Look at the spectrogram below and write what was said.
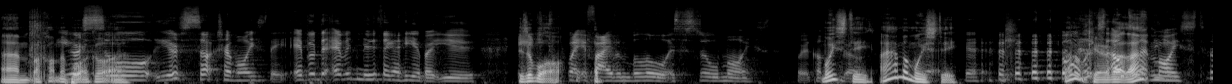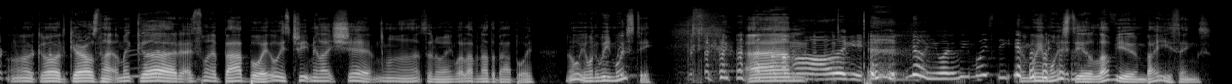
Um, I can't remember You're what I got. her. so you're such a moisty. Every every new thing I hear about you Is a what? Twenty five and below is so moist. When it comes Moisty. I am a moisty. I don't Looks care about that. ultimate moist. Oh god, girls like, oh my god, I just want a bad boy. Always treat me like shit. Oh, that's annoying. Well, I'll have another bad boy. No, you want a wee moisty. um, Oh, looky. No, you want to be moisty. and wee moisty will love you and buy you things.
